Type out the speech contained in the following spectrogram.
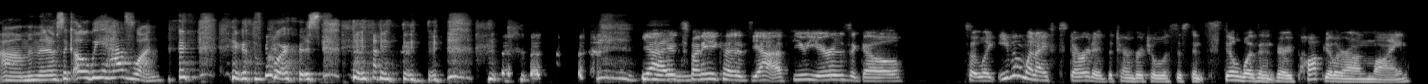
Um, and then I was like, "Oh, we have one, of course." yeah, it's funny because yeah, a few years ago, so like even when I started, the term virtual assistant still wasn't very popular online,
